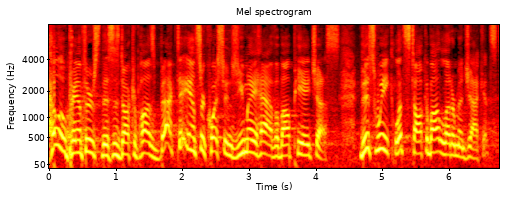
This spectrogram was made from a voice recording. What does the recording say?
Hello, Panthers. This is Dr. Paz back to answer questions you may have about PHS. This week, let's talk about Letterman jackets.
